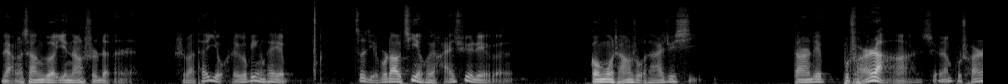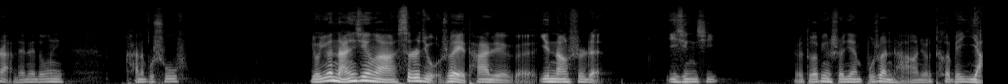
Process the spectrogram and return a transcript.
两个三个阴囊湿疹的人，是吧？他有这个病，他也自己不知道忌讳，还去这个公共场所，他还去洗。当然这不传染啊，虽然不传染，但这东西看着不舒服。有一个男性啊，四十九岁，他这个阴囊湿疹一星期，得病时间不算长，就是特别痒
